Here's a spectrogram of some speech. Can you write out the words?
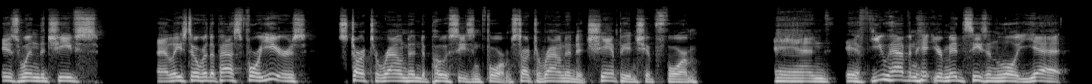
is when the Chiefs, at least over the past four years, start to round into postseason form, start to round into championship form. And if you haven't hit your midseason lull yet,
